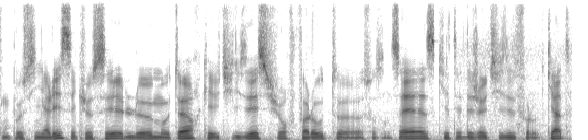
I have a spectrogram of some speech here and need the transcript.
qu'on peut signaler, c'est que c'est le moteur qui est utilisé sur Fallout euh, 76, qui était déjà utilisé de Fallout 4.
